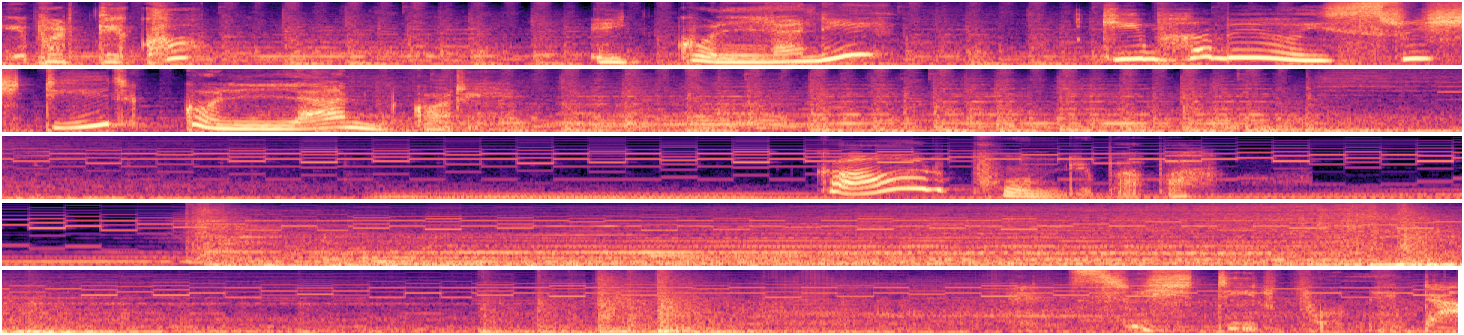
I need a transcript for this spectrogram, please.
এবার দেখো এই কল্যাণী কীভাবে ওই সৃষ্টির কল্যাণ করে। কার ফোন রে বাবা? সৃষ্টির ফোন এটা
